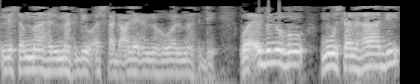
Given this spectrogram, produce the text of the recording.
اللي سماه المهدي وأشهد عليه أنه هو المهدي. وابنه موسى الهادي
